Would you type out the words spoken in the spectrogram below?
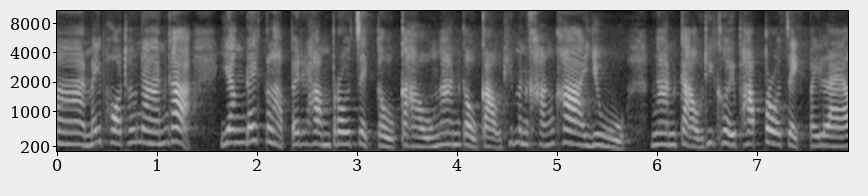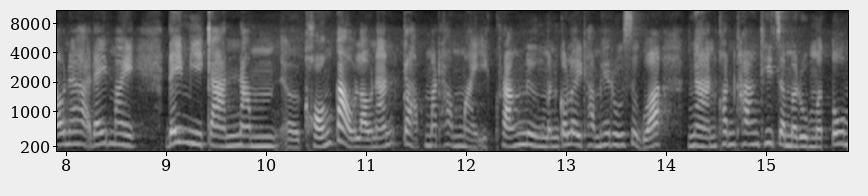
มา ไม่พอเท่านั้นค่ะ ยังได้กลับไปทำโปรเจกต์เก่าๆงานเก่าๆที่มันค้างคาอยู่ งานเก่าที่เคยพับโปรเจกต์ไปแล้วนะคะได้ไม่ได้มีการนำออของเก่าเหล่านั้นกลับมาทำใหม่อีกครั้งหนึ่งมันก็เลยทำให้รู้สึกว่างานค่อนข้างที่จะมารุมมาตุ้ม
